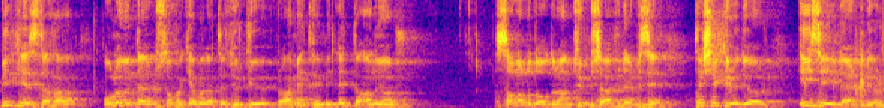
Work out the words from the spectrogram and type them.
Bir kez daha Ulu Önder Mustafa Kemal Atatürk'ü rahmet ve milletle anıyor. Salonu dolduran tüm misafirlerimize teşekkür ediyor. İyi seyirler diliyorum.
